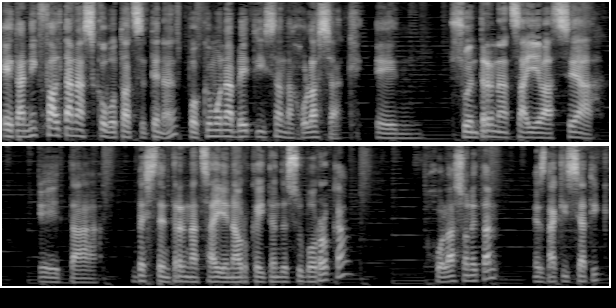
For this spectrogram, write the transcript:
eta nik faltan asko botatzeten, ez? Pokemona beti izan da jolasak, en, zu entrenatzaile bat zea, eta beste entrenatzaileen aurka egiten duzu borroka, jolas honetan ez dakiziatik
